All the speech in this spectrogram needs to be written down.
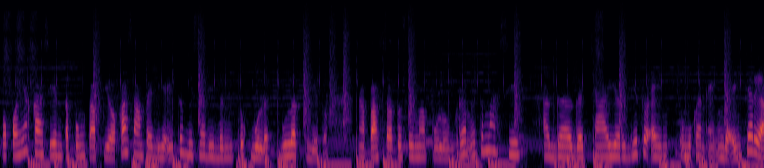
pokoknya kasihin tepung tapioka sampai dia itu bisa dibentuk bulat-bulat gitu. Nah pas 150 gram itu masih agak-agak cair gitu. Eh, bukan eh, enggak encer ya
